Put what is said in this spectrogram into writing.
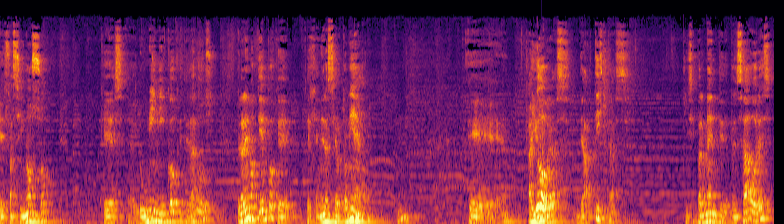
que es fascinoso, que es eh, lumínico, que te da luz, pero al mismo tiempo que te genera cierto miedo. Eh, hay obras de artistas, principalmente de pensadores,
